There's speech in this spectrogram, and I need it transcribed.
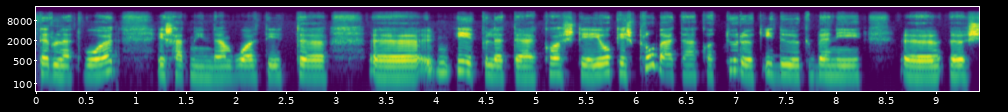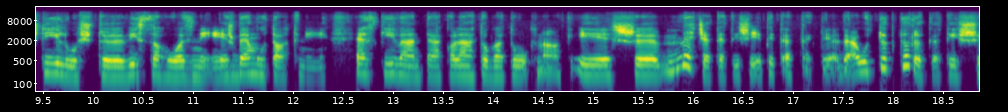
terület volt, és hát minden volt itt, épületek, kastélyok, és próbálták a török időkbeni stílust visszahozni és bemutatni. Ezt kívánták a látogatóknak, és mecsetet is építettek például, több törököt is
